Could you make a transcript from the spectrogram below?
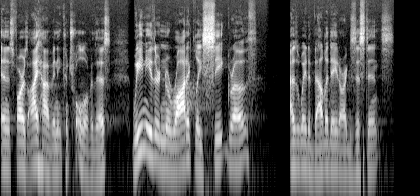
and as far as I have any control over this, we neither neurotically seek growth as a way to validate our existence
